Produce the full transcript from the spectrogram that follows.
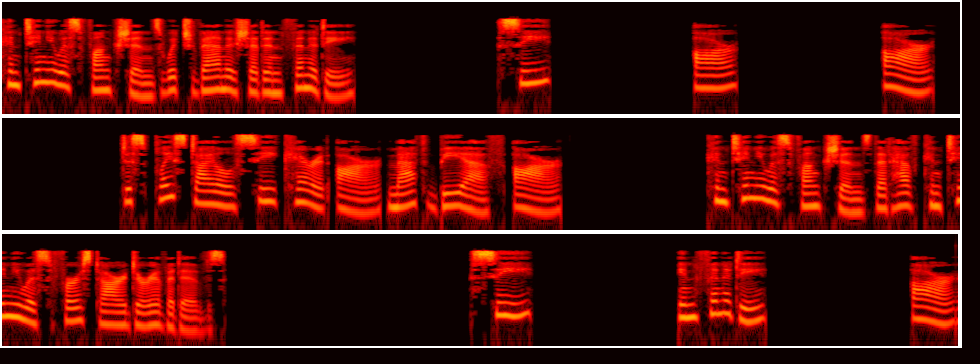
continuous functions which vanish at infinity c r r display style c caret r Math BF continuous functions that have continuous first r derivatives c infinity r.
